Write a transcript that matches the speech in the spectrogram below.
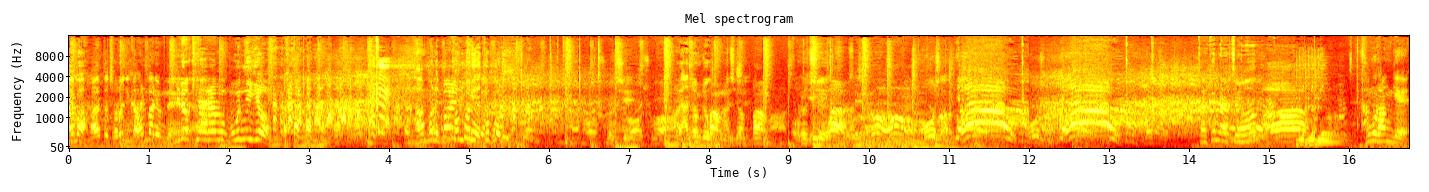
해봐. 아, 또 저러니까 할 말이 없네. 이렇게 하려면 못 이겨. 다음번에 턱걸이야, 턱걸이. 그렇지. 우리 안정적으로. 그렇지. 빵. 그렇지. 자, 끝났죠? 21개.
